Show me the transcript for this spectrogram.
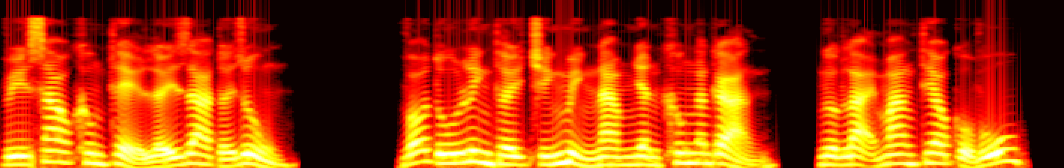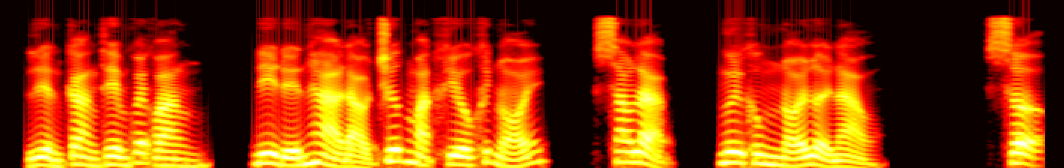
vì sao không thể lấy ra tới dùng. Võ Tú Linh thấy chính mình nam nhân không ngăn cản, ngược lại mang theo cổ vũ, liền càng thêm khoe khoang, đi đến hà đảo trước mặt khiêu khích nói, sao lạp, ngươi không nói lời nào. Sợ.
